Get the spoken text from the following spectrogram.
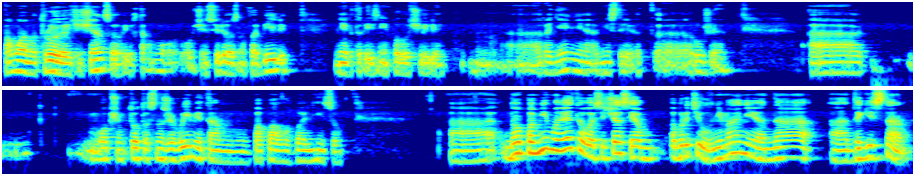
По-моему, трое чеченцев, их там очень серьезно побили. Некоторые из них получили ранения, огнестрел от оружия. А, в общем, кто-то с ножевыми там попал в больницу. А, но помимо этого, сейчас я обратил внимание на а, Дагестан.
